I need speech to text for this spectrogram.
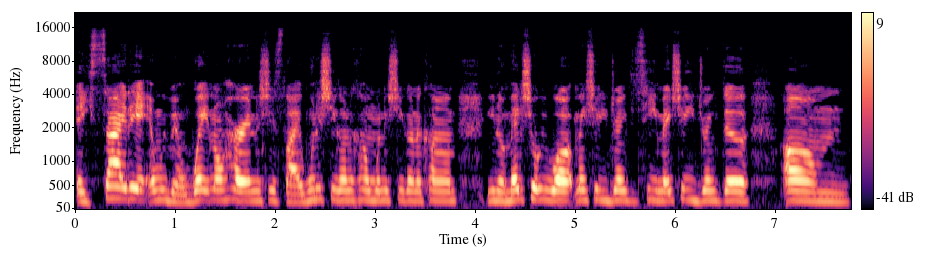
excited and we've been waiting on her and it's just like when is she gonna come? When is she gonna come? You know make sure we walk make sure you drink the tea make sure you drink the um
